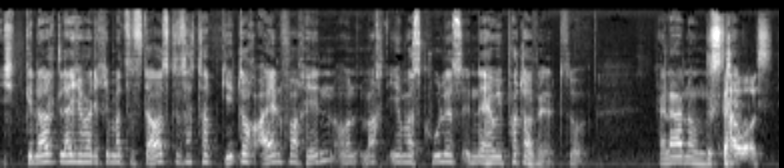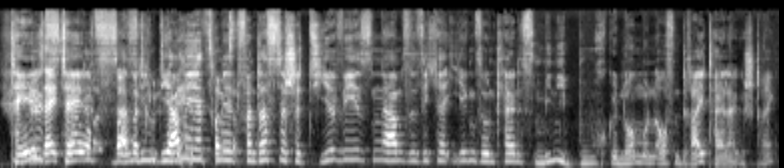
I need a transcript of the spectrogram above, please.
ich, genau das gleiche, was ich immer zu Star Wars gesagt habe, geht doch einfach hin und macht irgendwas Cooles in der Harry Potter Welt. So. Keine Ahnung. Star Wars. Tales, Sei Star Wars, Tales, also die, die haben ja jetzt mit fantastische Tierwesen, haben sie sich ja irgend so ein kleines Mini-Buch genommen und auf einen Dreiteiler gestreckt.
